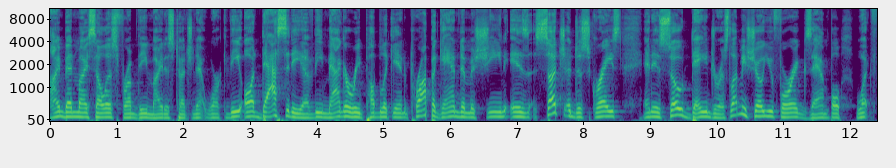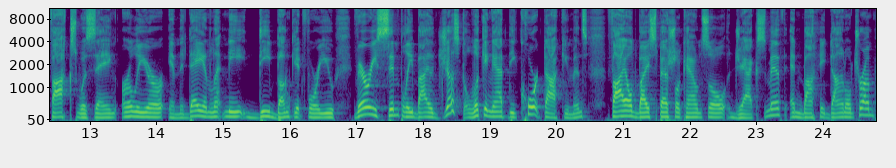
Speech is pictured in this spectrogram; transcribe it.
I'm Ben Meiselas from the MeidasTouch Network. The audacity of the MAGA Republican propaganda machine is such a disgrace and is so dangerous. Let me show you, for example, what Fox was saying earlier in the day, and let me debunk it for you very simply by just looking at the court documents filed by special counsel Jack Smith and by Donald Trump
